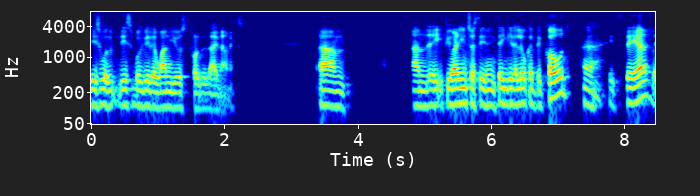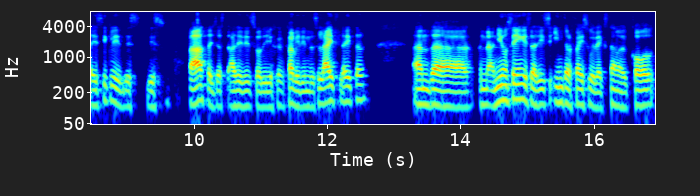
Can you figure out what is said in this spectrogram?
this will, this will be the one used for the dynamics. Um, and if you are interested in taking a look at the code, uh, it's there. Basically, this, this path, I just added it so that you can have it in the slides later. And, uh, and a new thing is that it's interfaced with external code,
